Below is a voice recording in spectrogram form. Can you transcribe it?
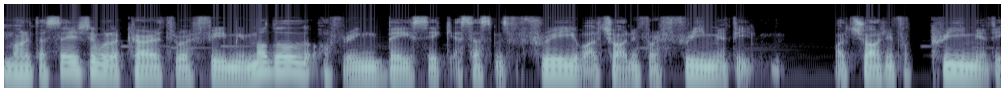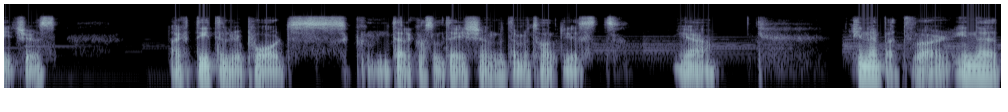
monetization will occur through a freemium model, offering basic assessments for free while charging for freemium fee while charging for premium features like detailed reports, teleconsultation with dermatologist. Yeah. In-app advert, in-app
